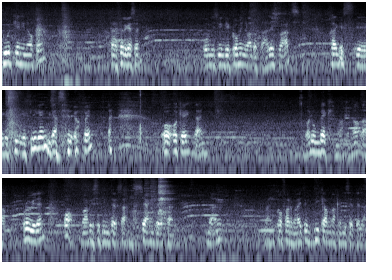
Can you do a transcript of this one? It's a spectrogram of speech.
Gurken in Ofen. Habe ich vergessen. Und ich bin gekommen, war total schwarz. Habe gef äh, gef- gefliegen, die ganze Ofen. oh, okay, dann. Warum wegmachen? No? Da probieren. Oh, war richtig interessant, sehr interessant. Dann mein Kopf arbeitet, wie kann machen diese Teller?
